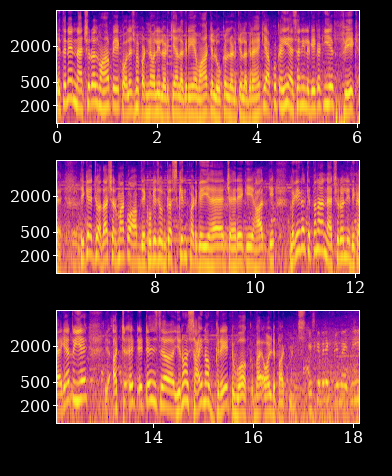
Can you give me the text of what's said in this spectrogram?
इतने नेचुरल वहाँ पे कॉलेज में पढ़ने वाली लड़कियाँ लग रही हैं वहाँ के लोकल लड़के लग रहे हैं कि आपको कहीं ऐसा नहीं लगेगा कि ये फेक है। ठीक है जो अदा शर्मा को आप देखोगे जो उनका स्किन फट गई है चेहरे की हाथ की लगेगा कितना नेचुरली दिखाया गया तो ये it it is you know sign of great work by all departments इसके पहले एक फ़िल्म आई थी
